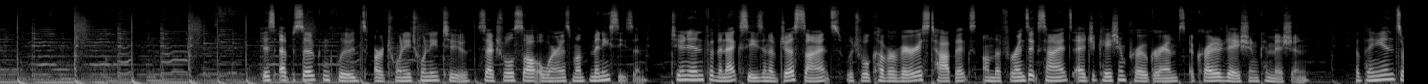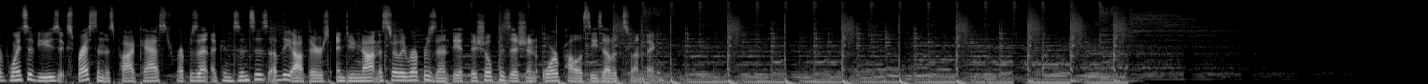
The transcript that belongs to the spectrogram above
This episode concludes our 2022 Sexual Assault Awareness Month mini season. Tune in for the next season of Just Science, which will cover various topics on the Forensic Science Education Program's Accreditation Commission. Opinions or points of views expressed in this podcast represent a consensus of the authors and do not necessarily represent the official position or policies of its funding.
